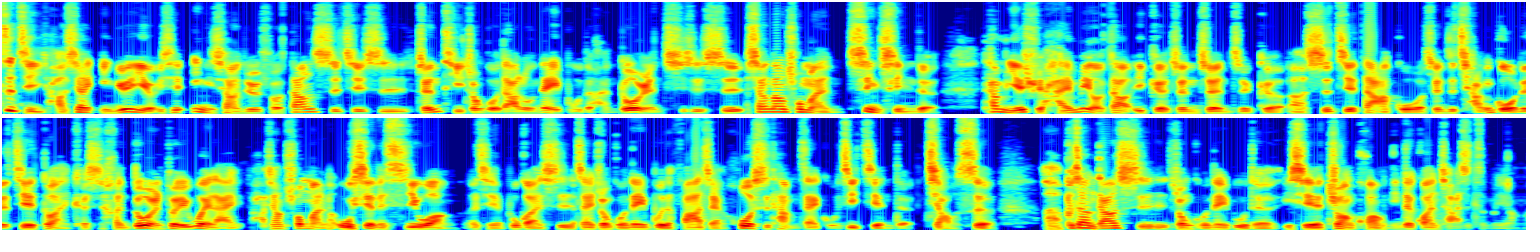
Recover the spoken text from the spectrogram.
自己好像隐约有一些印象，就是说，当时其实整体中国大陆内部的很多人其实是相当充满信心的。他们也许还没有到一个真正这个呃世界大国甚至强国的阶段，可是很多人对于未来好像充满了无限的希望。而且不管是在中国内部的发展，或是他们在国际间的角色啊，不知道当时中国内部的一些状况，您的观察是怎么样？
